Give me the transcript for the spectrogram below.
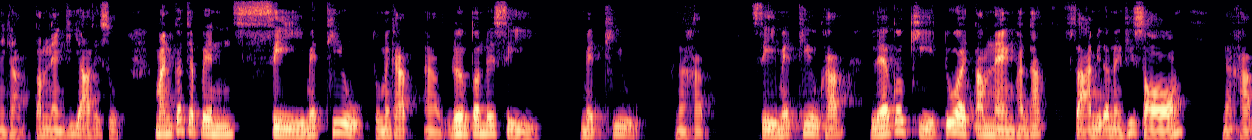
นะครับตำแหน่งที่ยาวที่สุด มันก็จะเป็น 4 เมทิลถูกไหมครับอ่าเริ่มต้นด้วย 4 เมทิลนะครับ 4 เมทิลครับ แล้วก็ขีดด้วยตำแหน่งพันธะสามอยู่ตำแหน่งที่2นะครับ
